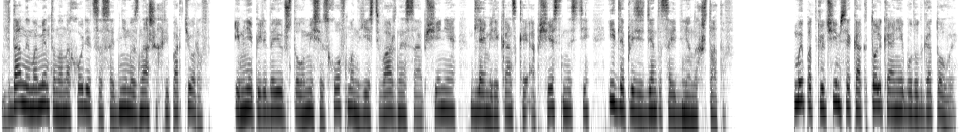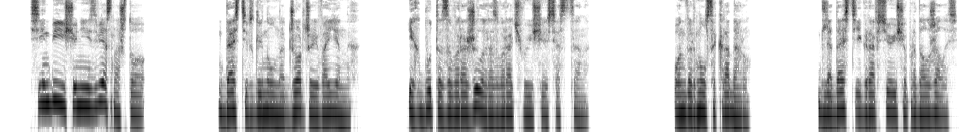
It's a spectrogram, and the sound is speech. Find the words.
В данный момент она находится с одним из наших репортеров, и мне передают, что у миссис Хоффман есть важное сообщение для американской общественности и для президента Соединенных Штатов. Мы подключимся, как только они будут готовы. CNB еще неизвестно, что... Дасти взглянул на Джорджа и военных. Их будто заворожила разворачивающаяся сцена. Он вернулся к радару. Для Дасти игра все еще продолжалась.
